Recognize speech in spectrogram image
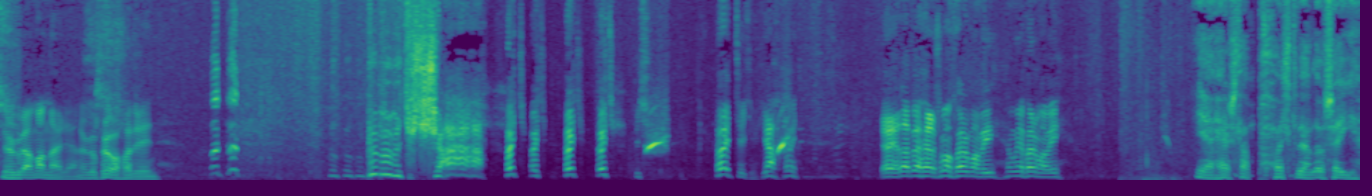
Nu går man där. Nu går prova det in. Hej, hej, hej, hej. Hej, Ja, hej. ja, ja, det er bare her som man fermer vi, om jeg fermer vi. Ja, her slapp helt vel å si.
